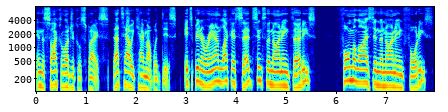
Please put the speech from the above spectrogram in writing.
in the psychological space. That's how he came up with DISC. It's been around, like I said, since the 1930s. formalized in the 1940s,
